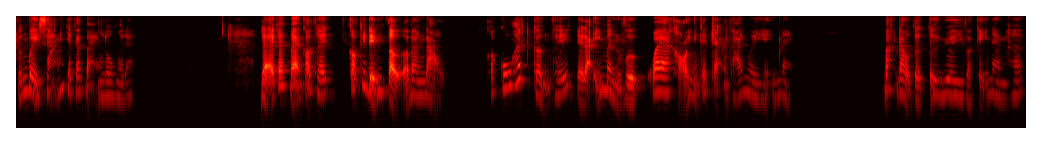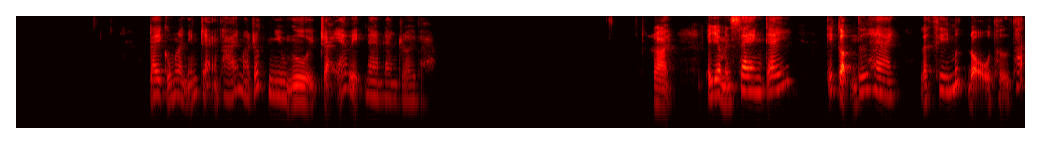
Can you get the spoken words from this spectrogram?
Chuẩn bị sẵn cho các bạn luôn rồi đó. Để các bạn có thể có cái điểm tựa ban đầu, có cú hích cần thiết để đẩy mình vượt qua khỏi những cái trạng thái nguy hiểm này. Bắt đầu từ tư duy và kỹ năng hết. Đây cũng là những trạng thái mà rất nhiều người trẻ Việt Nam đang rơi vào. Rồi, bây giờ mình sang cái cái cụm thứ hai là khi mức độ thử thách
